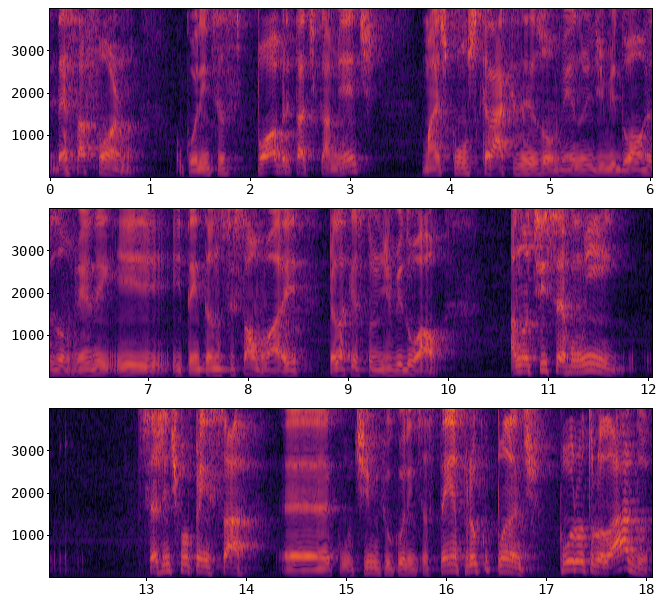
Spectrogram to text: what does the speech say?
dessa forma. O Corinthians pobre taticamente, mas com os craques resolvendo, o individual resolvendo e, e, tentando se salvar aí pela questão individual. A notícia é ruim, se a gente for pensar é, o time que o Corinthians tem, é preocupante. Por outro lado,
